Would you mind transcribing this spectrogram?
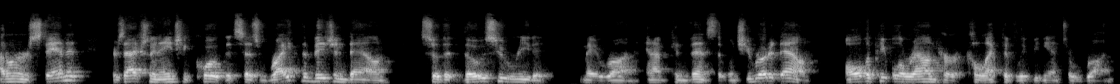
I don't understand it. There's actually an ancient quote that says, "Write the vision down so that those who read it may run." And I'm convinced that when she wrote it down, all the people around her collectively began to run.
